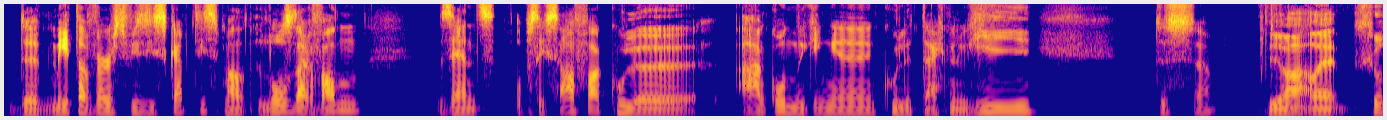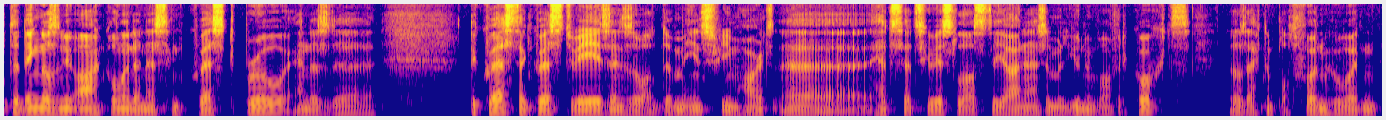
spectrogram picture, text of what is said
de metaverse-visie sceptisch, maar los daarvan zijn het op zichzelf wel coole aankondigingen, coole technologie. Dus ja. Ja, allee, het grote ding dat ze nu aankondigen is een Quest Pro. En dus de, de Quest en Quest 2 zijn zo de mainstream hard, uh, headsets geweest de laatste jaren. En ze miljoenen van verkocht. Dat is echt een platform geworden.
